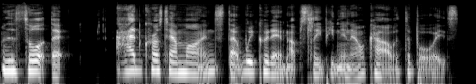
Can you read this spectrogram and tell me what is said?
the thought that had crossed our minds that we could end up sleeping in our car with the boys.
